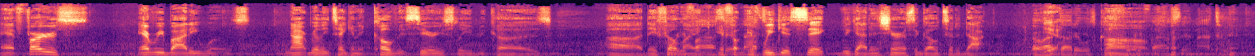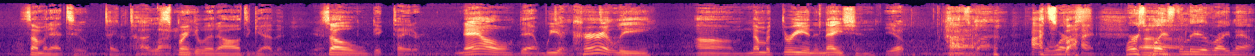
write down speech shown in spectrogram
at first, everybody was not really taking it COVID seriously because uh, they felt like if, if we get sick, we got insurance to go to the doctor. Oh, I thought it was because Um, 45 said not to. Some of that too. Tater A tots. Sprinkle it all together. So Dictator. now that we are currently um, number three in the nation, Yep. Hot spot. hot The worst. spot. Worst place to live right now.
